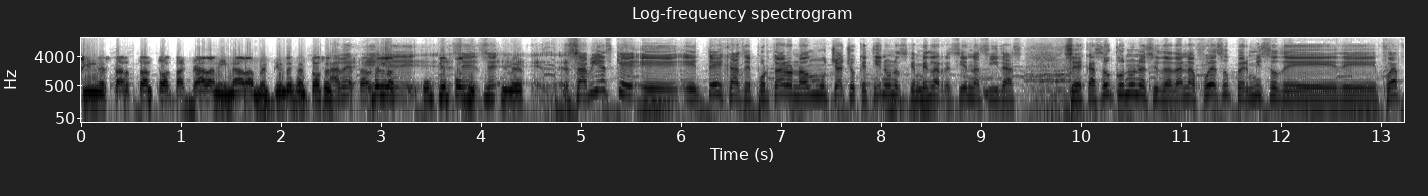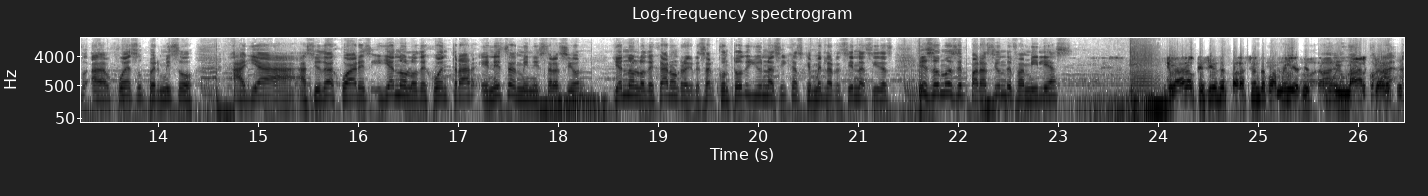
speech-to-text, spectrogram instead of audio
sin estar tanto atacada ni nada, ¿me entiendes? Entonces, A ver, tal vez eh, tiempos se- difíciles. eh, ¿sabías que eh, en Texas deportaron a un muchacho que tiene unas gemelas recién nacidas? Se casó con una ciudadana, fue a su permiso de, de- fue, a- fue a su permiso allá a Ciudad Juárez y ya no lo dejó entrar en esa administración, ya no lo dejaron regresar con todo y unas hijas gemelas recién nacidas. ¿Eso no es separación de familias? Claro que sí es separación de familias y está muy Ah, mal. ah, claro ah, sí.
